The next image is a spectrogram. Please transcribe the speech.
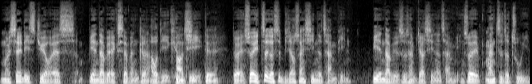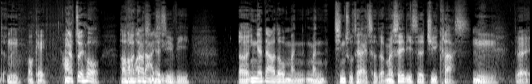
mercedesgosbnwxfen 跟奥迪 Q 七对。对，所以这个是比较算新的产品。B N W 是算比较新的产品，所以蛮值得注意的。嗯，OK，好。那，最后豪华大型豪华大型。SUV，呃，应该大家都蛮蛮清楚这台车的，Mercedes 的 G Class，嗯。对，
